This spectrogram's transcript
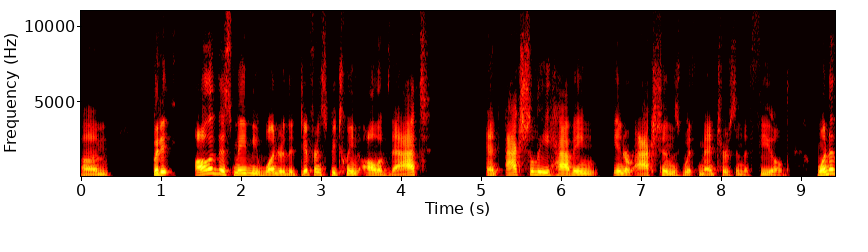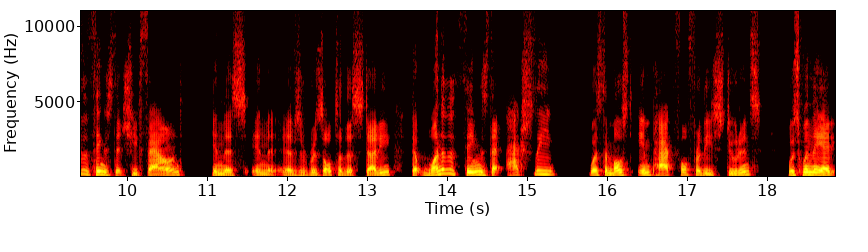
Um, but it all of this made me wonder the difference between all of that and actually having interactions with mentors in the field one of the things that she found in this, in the, as a result of this study, that one of the things that actually was the most impactful for these students was when they had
